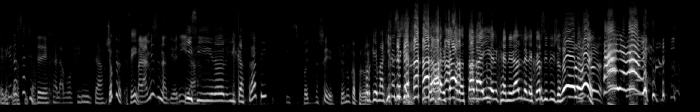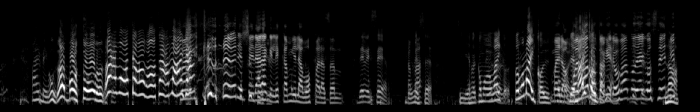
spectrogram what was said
El Que no sé si te deja la voz finita. Yo creo que sí. Para mí es una teoría. ¿Y si el el castrati? Y pues, no sé, yo nunca probé. Porque imagínense que está- claro, están ahí el general del ejército y yo, ¡Solo, eh! ¡Ay, ay, ay! Ay, me gustamos todos. Vamos todos a Maya. deben esperar a que les cambie la voz para hacer. Debe ser. Debe ser. Es como, Sí, Michael, claro. como Michael. Bueno, de Michael porque también. nos vamos de algo serio. No.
